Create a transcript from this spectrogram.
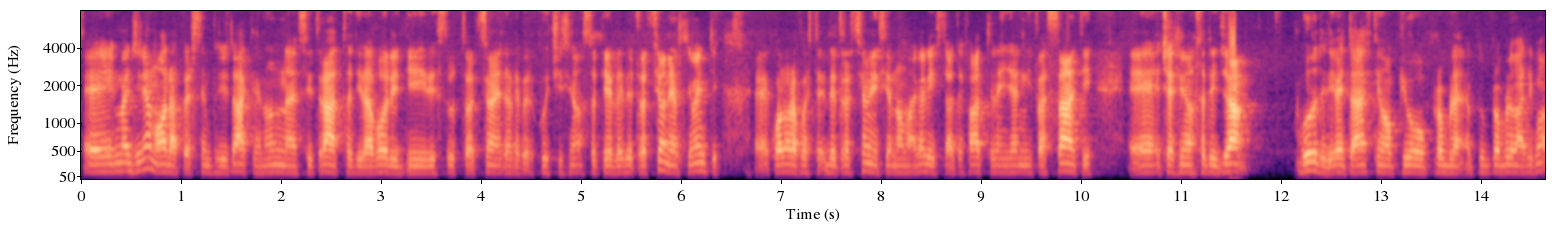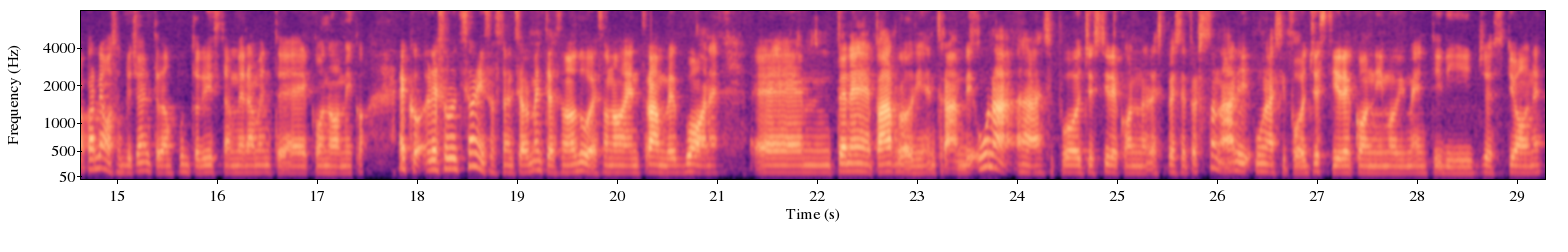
e immaginiamo ora per semplicità che non si tratta di lavori di ristrutturazione tale per cui ci siano state le detrazioni, altrimenti eh, qualora queste detrazioni siano magari state fatte negli anni passati, eh, cioè siano stati già Guru diventa un attimo più, problem- più, problematico, ma parliamo semplicemente da un punto di vista meramente economico. Ecco, le soluzioni sostanzialmente sono due, sono entrambe buone, eh, te ne parlo di entrambi. Una eh, si può gestire con le spese personali, una si può gestire con i movimenti di gestione.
